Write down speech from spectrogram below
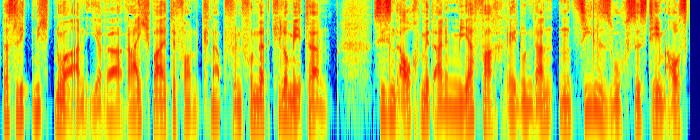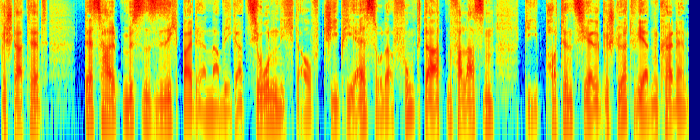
Das liegt nicht nur an ihrer Reichweite von knapp 500 Kilometern. Sie sind auch mit einem mehrfach redundanten Zielsuchsystem ausgestattet. Deshalb müssen sie sich bei der Navigation nicht auf GPS oder Funkdaten verlassen, die potenziell gestört werden können.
